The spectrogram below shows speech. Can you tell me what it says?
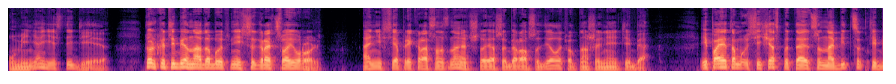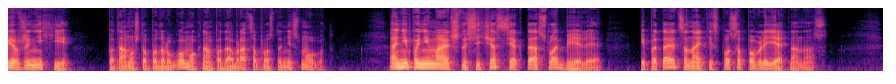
У меня есть идея. Только тебе надо будет в ней сыграть свою роль. Они все прекрасно знают, что я собирался делать в отношении тебя. И поэтому сейчас пытаются набиться к тебе в женихи, потому что по-другому к нам подобраться просто не смогут. Они понимают, что сейчас секты ослабели и пытаются найти способ повлиять на нас.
